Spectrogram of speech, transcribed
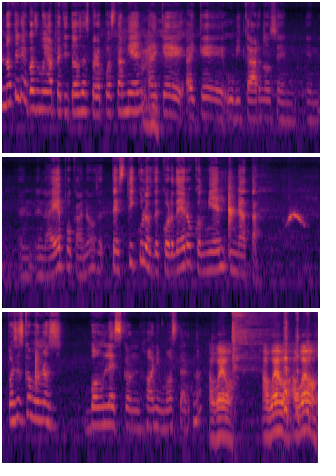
no tenía cosas muy apetitosas, pero pues también hay que, hay que ubicarnos en, en- en- en la época, ¿no? O sea, testículos de cordero con miel y nata. Pues es como unos boneless con honey mustard, ¿no? A huevo, a huevo, a huevo.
